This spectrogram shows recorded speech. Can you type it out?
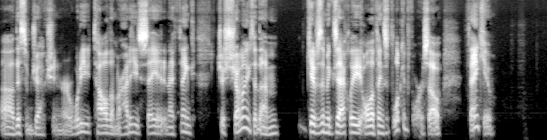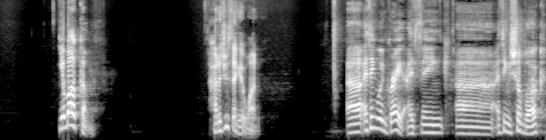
uh, this objection, or what do you tell them, or how do you say it? And I think just showing it to them gives them exactly all the things it's looking for. So, thank you. You're welcome. How did you think it went? Uh, I think it went great. I think uh, I think she'll book.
